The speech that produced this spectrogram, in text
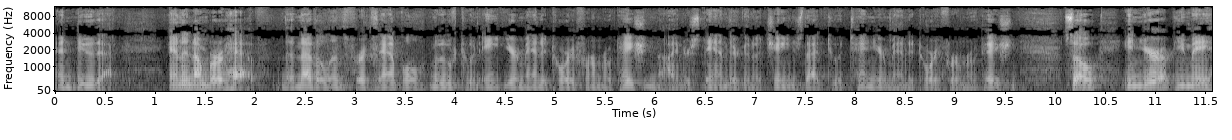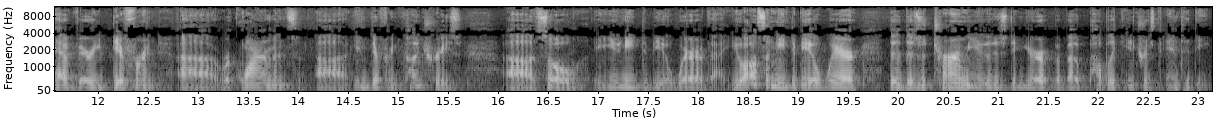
and do that. And a number have. The Netherlands, for example, moved to an eight-year mandatory firm rotation. I understand they're going to change that to a 10-year mandatory firm rotation. So in Europe, you may have very different uh, requirements uh, in different countries. Uh, so you need to be aware of that. You also need to be aware that there's a term used in Europe about public interest entity.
